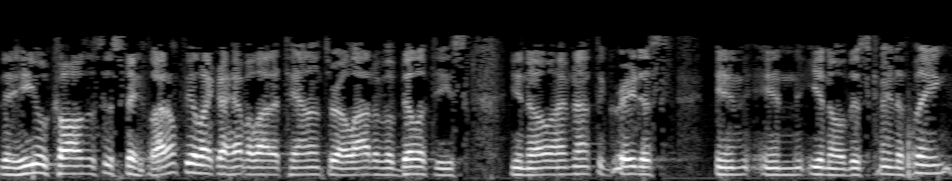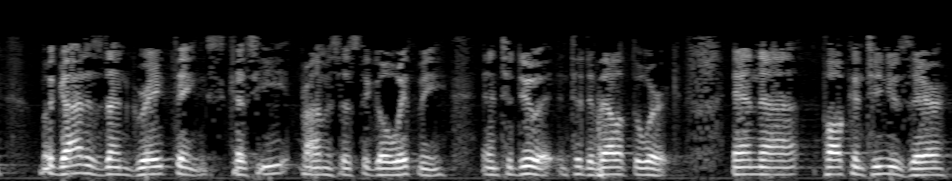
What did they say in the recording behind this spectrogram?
That he who calls us is faithful. I don't feel like I have a lot of talents or a lot of abilities. You know, I'm not the greatest in, in, you know, this kind of thing. But God has done great things because He promises to go with me and to do it and to develop the work. And uh, Paul continues there,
